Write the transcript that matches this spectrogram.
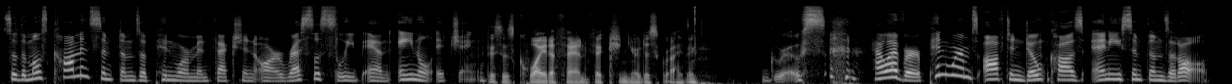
so the most common symptoms of pinworm infection are restless sleep and anal itching. This is quite a fan fiction you're describing. Gross. However, pinworms often don't cause any symptoms at all.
